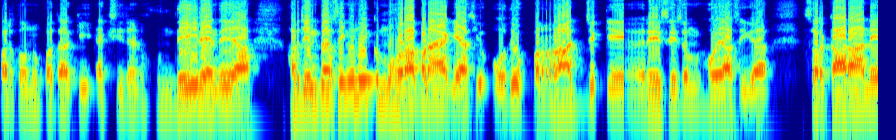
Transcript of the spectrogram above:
ਪਰ ਤੁਹਾਨੂੰ ਪਤਾ ਕਿ ਐਕਸੀਡੈਂਟ ਹੁੰਦੇ ਹੀ ਰਹਿੰਦੇ ਆ। ਹਰਜਿੰਦਰ ਸਿੰਘ ਨੂੰ ਇੱਕ ਮੋਹਰਾ ਬਣਾਇਆ ਗਿਆ ਸੀ। ਉਹਦੇ ਉੱਪਰ ਰੱਜ ਕੇ ਰੇਸਿਜ਼ਮ ਹੋਇਆ ਸੀਗਾ। ਸਰਕਾਰਾਂ ਨੇ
